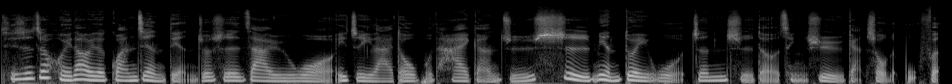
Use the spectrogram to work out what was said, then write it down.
其实这回到一个关键点，就是在于我一直以来都不太敢直视面对我真实的情绪感受的部分。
